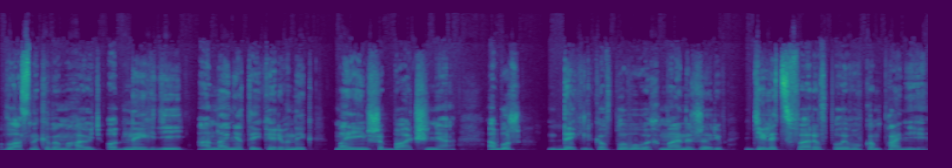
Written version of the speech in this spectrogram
Власники вимагають одних дій, а найнятий керівник має інше бачення, або ж декілька впливових менеджерів ділять сфери впливу в компанії.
